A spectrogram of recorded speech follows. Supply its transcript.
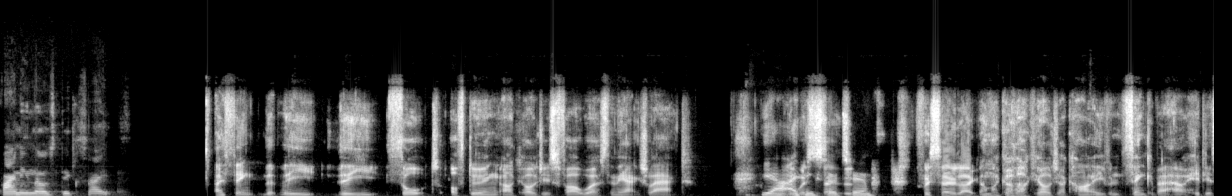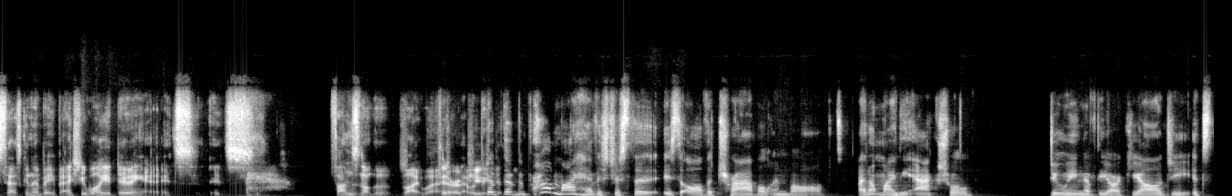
finding those dig sites? I think that the the thought of doing archaeology is far worse than the actual act. Yeah, I think so, too. We're so like, oh my god, archaeology! I can't even think about how hideous that's going to be. But actually, while you're doing it, it's it's fun's not the right word. That The, the, the problem I have is just the is all the travel involved. I don't mind the actual doing of the archaeology. It's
